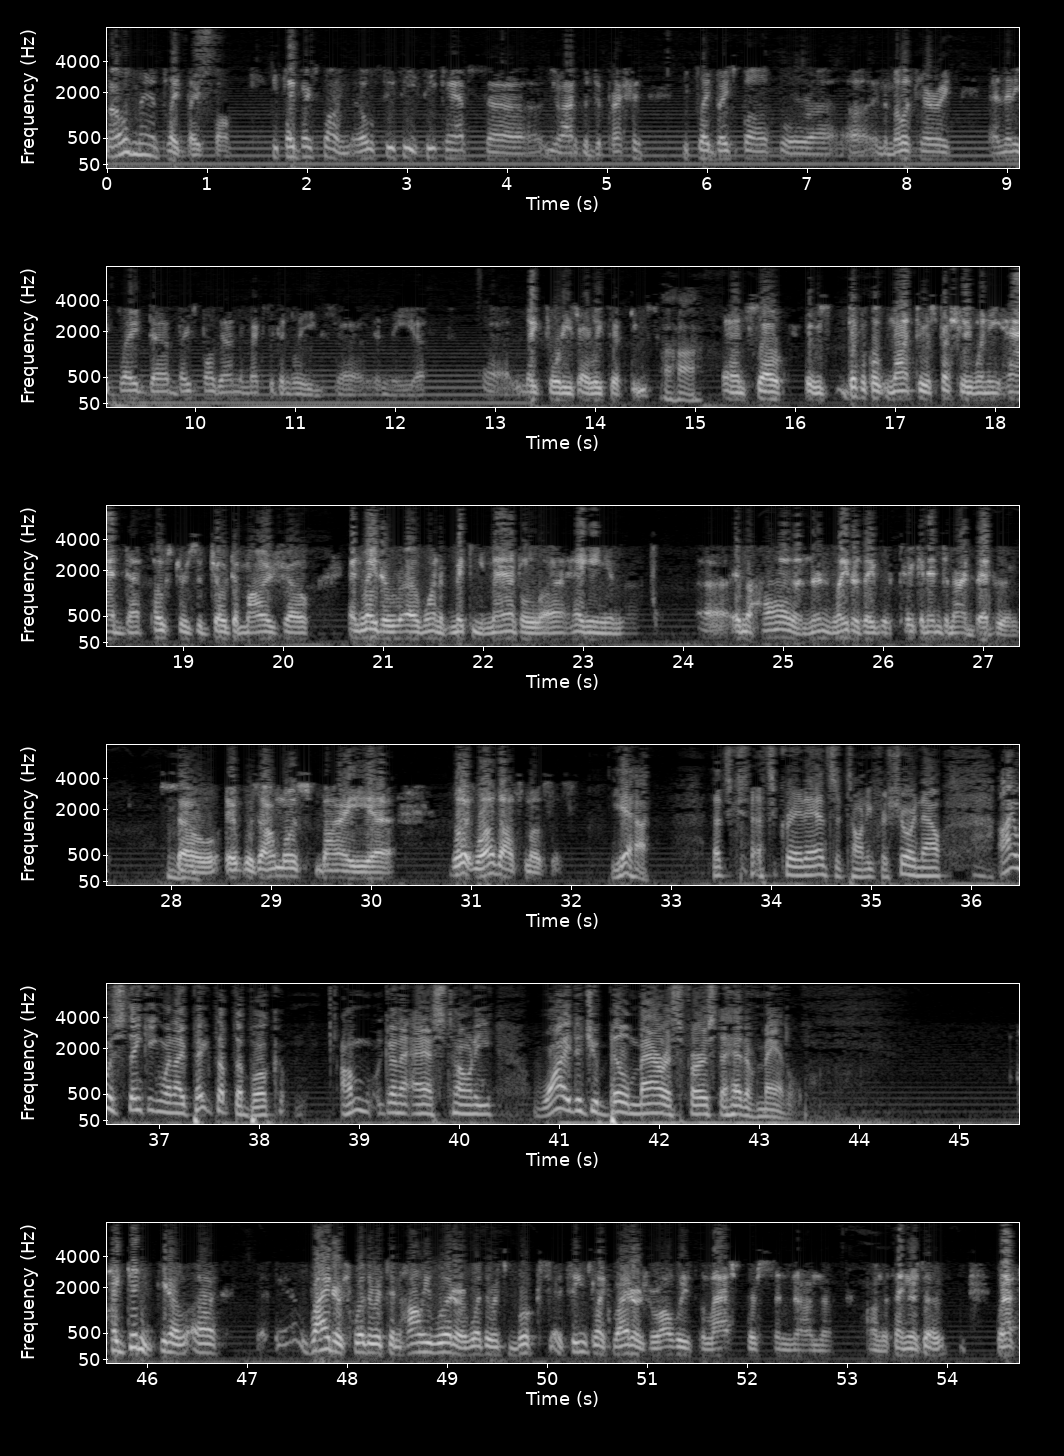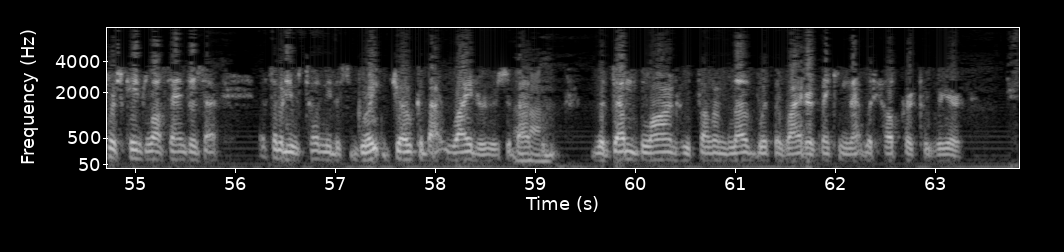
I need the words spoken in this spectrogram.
My old man played baseball. He played baseball in old CCC camps, uh, you know, out of the Depression. He played baseball for uh, uh, in the military, and then he played uh, baseball down in the Mexican leagues uh, in the uh, uh, late 40s, early 50s. Uh-huh. And so it was difficult not to, especially when he had uh, posters of Joe DiMaggio and later uh, one of Mickey Mantle uh, hanging in uh, in the hall, and then later they were taken into my bedroom. Mm-hmm. So it was almost by uh, well, it was osmosis. Yeah. That's that's a great answer, Tony, for sure. Now, I was thinking when I picked up the book, I'm going to ask Tony, why did you bill Maris first ahead of Mantle? I didn't. You know, uh, writers, whether it's in Hollywood or whether it's books, it seems like writers are always the last person on the on the thing. There's a when I first came to Los Angeles, uh, somebody was telling me this great joke about writers about uh-huh. the, the dumb blonde who fell in love with the writer, thinking that would help her career,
